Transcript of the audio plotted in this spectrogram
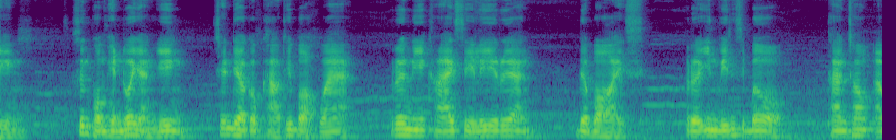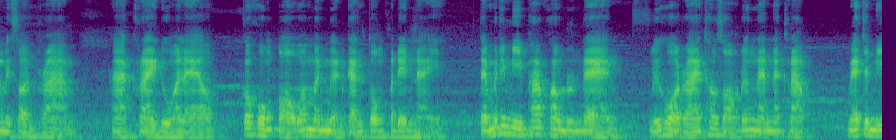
ริง ๆ ซึ่งผมเห็นด้วยอย่างยิ่ง เช่นเดียวกับข่าวที่บอกว่า เรื่องนี้คล้ายซีรีส์เรื่อง The Boys หรือ Invincible ทางช่อง Amazon Prime หากใครดูมาแล้ว ก็คงออกว่ามันเหมือนกันตรงประเด็นไหน แต่ไม่ได้มีภาพความรุนแรง หรือโหดร้ายเท่าสองเรื่องนั้นนะครับ แม้จะมี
